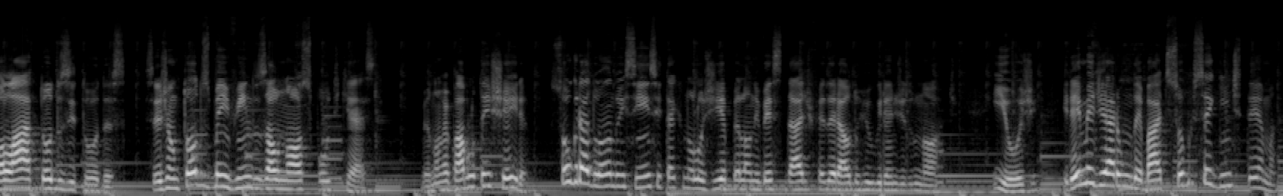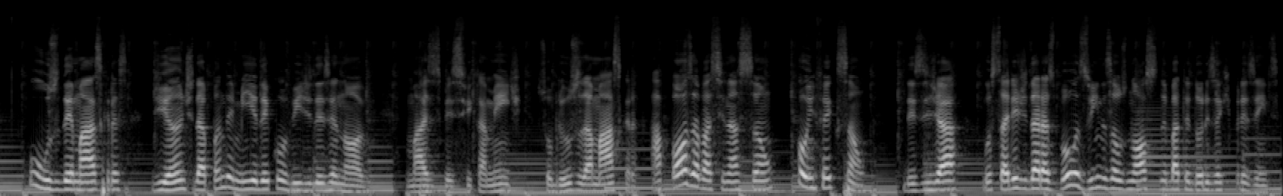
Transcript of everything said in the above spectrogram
Olá a todos e todas, sejam todos bem-vindos ao nosso podcast. Meu nome é Pablo Teixeira, sou graduando em Ciência e Tecnologia pela Universidade Federal do Rio Grande do Norte e hoje irei mediar um debate sobre o seguinte tema: o uso de máscaras diante da pandemia de Covid-19, mais especificamente sobre o uso da máscara após a vacinação ou infecção. Desde já, gostaria de dar as boas-vindas aos nossos debatedores aqui presentes.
